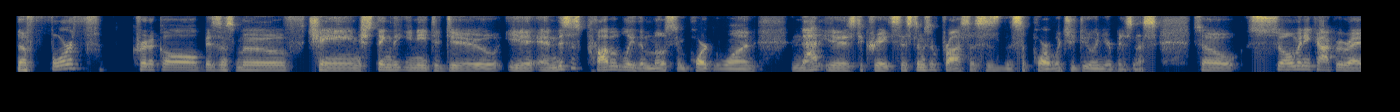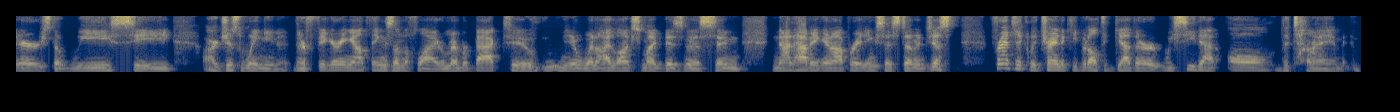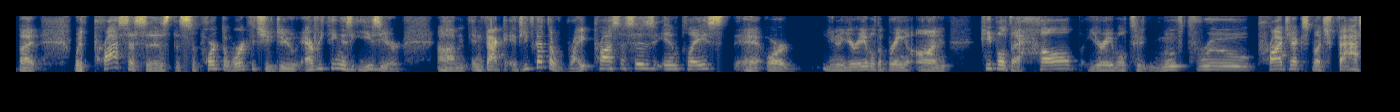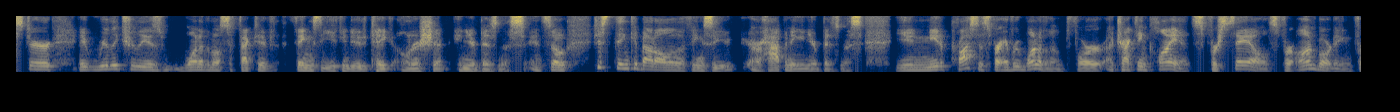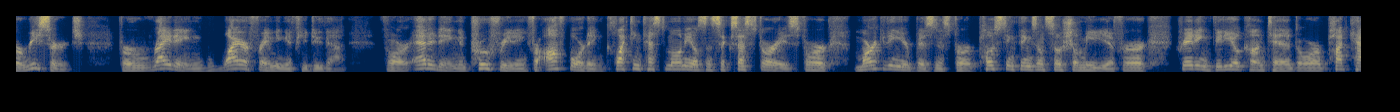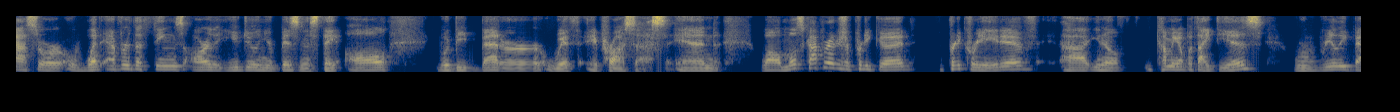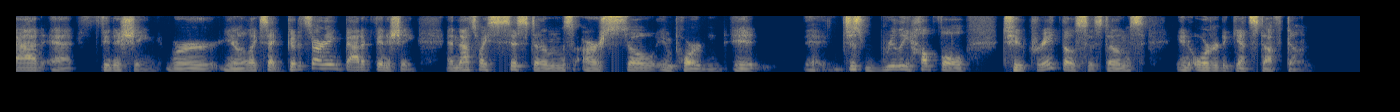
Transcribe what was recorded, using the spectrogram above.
The fourth critical business move, change, thing that you need to do. And this is probably the most important one. And that is to create systems and processes that support what you do in your business. So, so many copywriters that we see are just winging it. They're figuring out things on the fly. Remember back to, you know, when I launched my business and not having an operating system and just frantically trying to keep it all together. We see that all the time. But with processes that support the work that you do, everything is easier. Um, in fact, if you've got the right processes in place, uh, or you know, you're able to bring on people to help. You're able to move through projects much faster. It really, truly is one of the most effective things that you can do to take ownership in your business. And so just think about all of the things that are happening in your business. You need a process for every one of them for attracting clients, for sales, for onboarding, for research, for writing, wireframing, if you do that for editing and proofreading, for offboarding, collecting testimonials and success stories, for marketing your business, for posting things on social media, for creating video content or podcasts or, or whatever the things are that you do in your business, they all would be better with a process. And while most copywriters are pretty good, pretty creative, uh, you know, coming up with ideas, we're really bad at finishing. We're, you know, like I said, good at starting, bad at finishing. And that's why systems are so important. It, it just really helpful to create those systems in order to get stuff done.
